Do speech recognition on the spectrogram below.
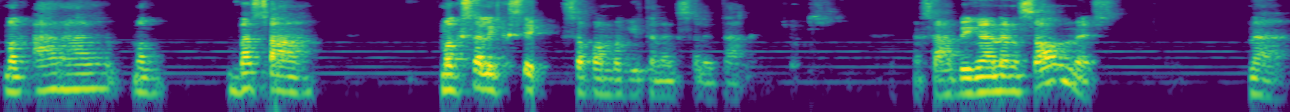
mag-aral, magbasa, magsaliksik sa pamagitan ng salita ng Diyos. Nasabi nga ng psalmist na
